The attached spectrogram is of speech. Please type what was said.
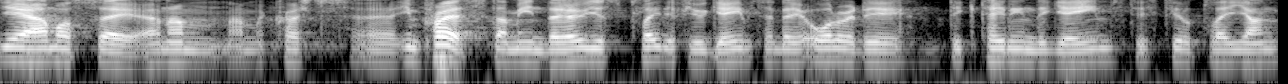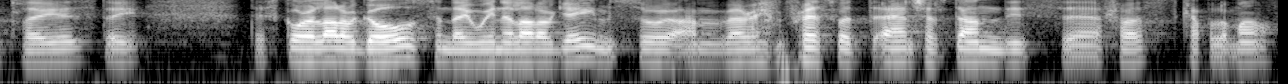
Yeah, I must say, and I'm I'm uh, impressed. I mean, they just played a few games and they're already dictating the games. They still play young players. They they score a lot of goals and they win a lot of games. So I'm very impressed what Ange has done this uh, first couple of months.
